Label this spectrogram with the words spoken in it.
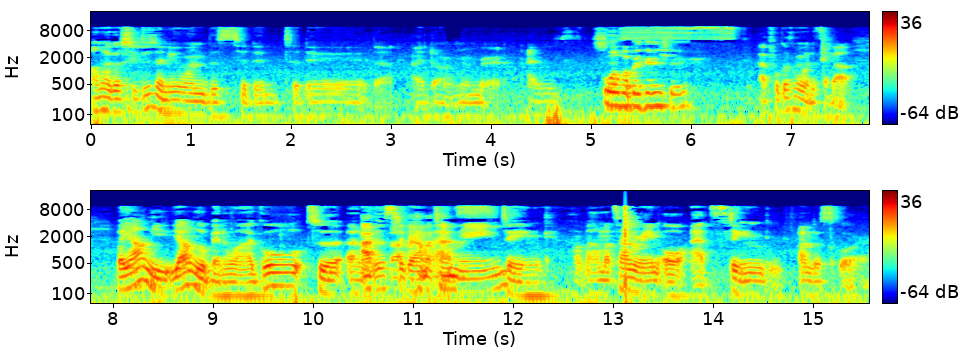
Oh my gosh, she did a new one this today. Today that I don't remember. I was What publication? I forgot what it's about. But y'all need y'all know Benoit. Go to um, At, uh, Instagram Hamatan at Rain. Sting Hamatan Rain or at Sting underscore.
